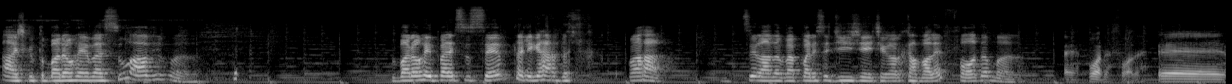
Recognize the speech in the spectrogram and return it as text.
Acho que o Tubarão Rei é mais suave, mano. O Tubarão Rei parece o Sam, tá ligado? Ah, sei lá, não vai parecer de gente. Agora o cavalo é foda, mano. É, foda, foda. É,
